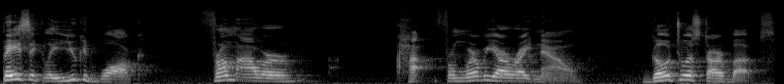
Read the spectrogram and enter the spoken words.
basically you could walk from our from where we are right now, go to a Starbucks,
